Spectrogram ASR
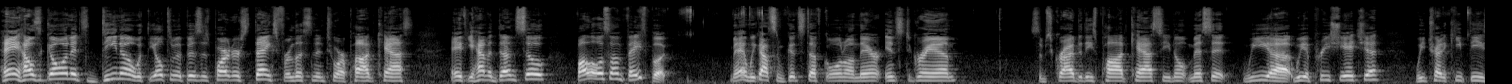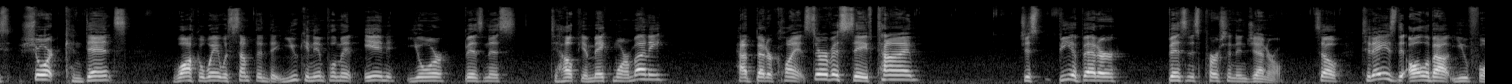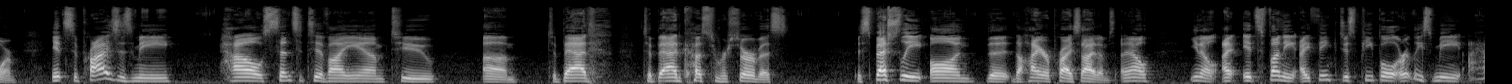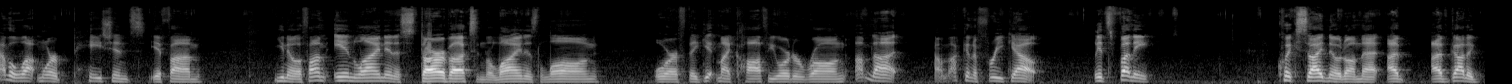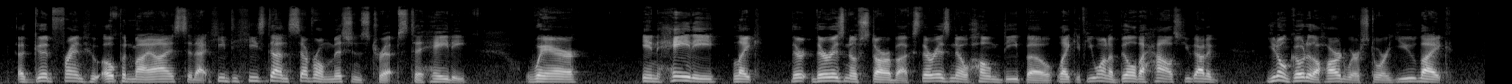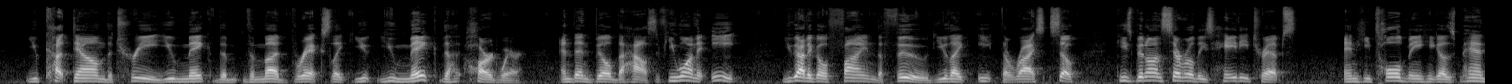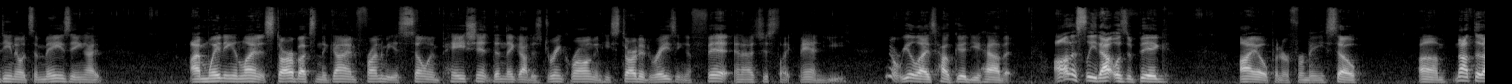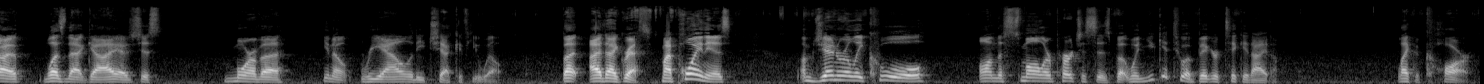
Hey, how's it going? It's Dino with the Ultimate Business Partners. Thanks for listening to our podcast. Hey, if you haven't done so, follow us on Facebook. Man, we got some good stuff going on there. Instagram. Subscribe to these podcasts so you don't miss it. We uh, we appreciate you. We try to keep these short, condensed. Walk away with something that you can implement in your business to help you make more money, have better client service, save time, just be a better business person in general. So today is the all about you form. It surprises me how sensitive I am to um, to bad to bad customer service, especially on the the higher price items. Now, you know, I, it's funny. I think just people, or at least me, I have a lot more patience if I'm, you know, if I'm in line in a Starbucks and the line is long, or if they get my coffee order wrong. I'm not. I'm not going to freak out. It's funny. Quick side note on that. I've I've got a, a good friend who opened my eyes to that. He he's done several missions trips to Haiti, where in Haiti, like there there is no Starbucks, there is no Home Depot. Like if you want to build a house, you got to you don't go to the hardware store. You like you cut down the tree, you make the the mud bricks, like you you make the hardware and then build the house. If you want to eat, you got to go find the food. You like eat the rice. So, he's been on several of these Haiti trips and he told me he goes, "Man, Dino, it's amazing. I I'm waiting in line at Starbucks and the guy in front of me is so impatient. Then they got his drink wrong and he started raising a fit. And I was just like, man, you, you don't realize how good you have it. Honestly, that was a big eye opener for me. So, um, not that I was that guy, I was just more of a, you know, reality check, if you will. But I digress. My point is, I'm generally cool on the smaller purchases, but when you get to a bigger ticket item, like a car,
